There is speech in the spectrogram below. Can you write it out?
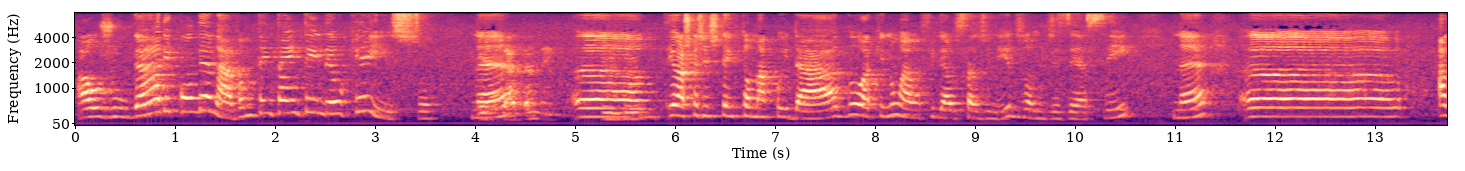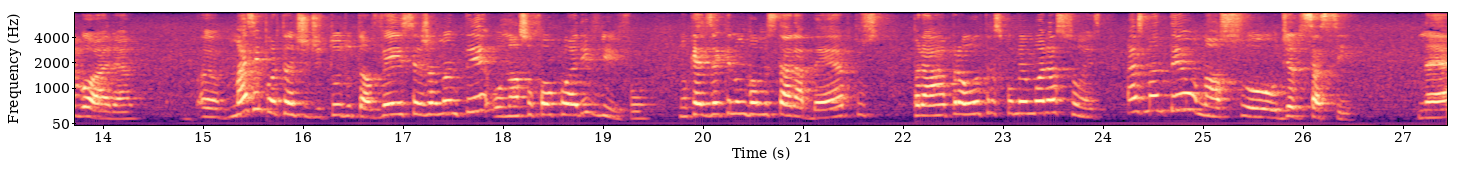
ao julgar e condenar. Vamos tentar entender o que é isso. Né? Exatamente. Ah, Eu acho que a gente tem que tomar cuidado. Aqui não é um filial dos Estados Unidos, vamos dizer assim, né? Ah, agora, ah, mais importante de tudo, talvez, seja manter o nosso folclore vivo. Não quer dizer que não vamos estar abertos para outras comemorações, mas manter o nosso Dia do Saci, né?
